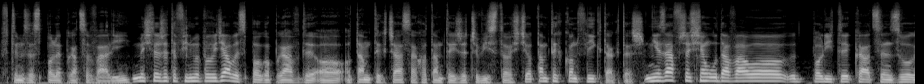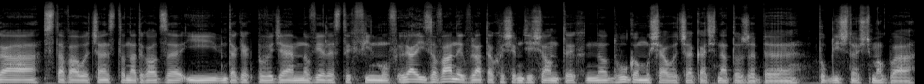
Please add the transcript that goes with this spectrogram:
w tym zespole pracowali. Myślę, że te filmy powiedziały sporo prawdy o, o tamtych czasach, o tamtej rzeczywistości, o tamtych konfliktach też. Nie zawsze się udawało, polityka, cenzura stawały często na drodze i tak jak powiedziałem, no wiele z tych filmów realizowanych w latach 80. no długo musiały czekać na to, żeby publiczność mogła,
